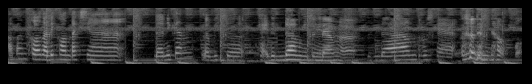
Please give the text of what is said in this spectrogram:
apa kalau tadi konteksnya Dani kan lebih ke kayak dendam gitu ya dendam. heeh. dendam terus kayak dendam kok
